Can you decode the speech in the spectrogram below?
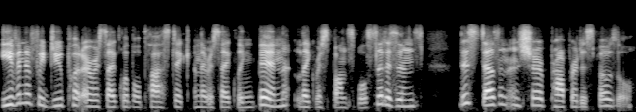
Even if we do put our recyclable plastic in the recycling bin, like responsible citizens, this doesn't ensure proper disposal.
